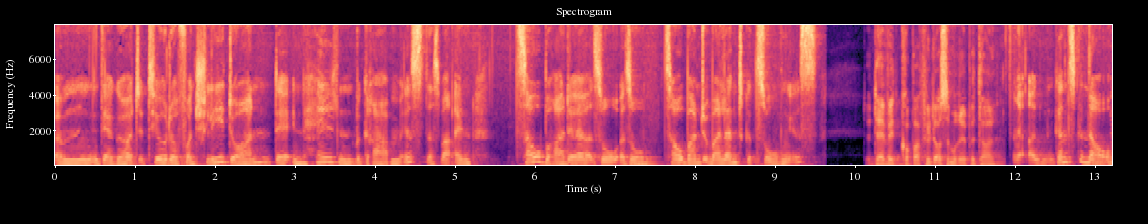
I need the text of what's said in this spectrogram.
ähm, der gehörte Theodor von Schledorn, der in Helden begraben ist. Das war ein Zauberer, der so also zaubernd über Land gezogen ist. David Copperfield aus dem Repetal. Ja, ganz genau.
